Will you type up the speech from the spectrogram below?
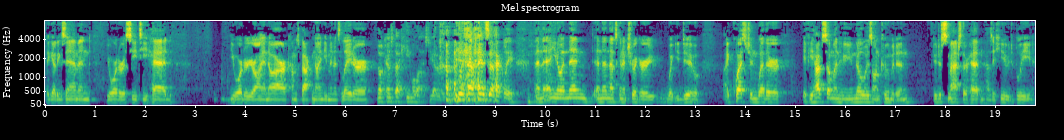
they get examined, you order a CT head, you order your INR, comes back 90 minutes later. No, it comes back hemolyzed. You got to. yeah, exactly. And then you know, and then and then that's going to trigger what you do. I question whether if you have someone who you know is on Coumadin, who just smashed their head and has a huge bleed,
